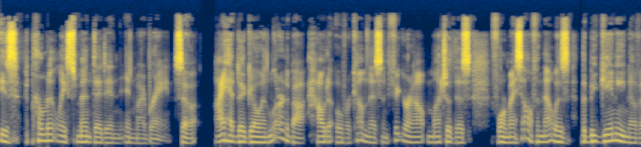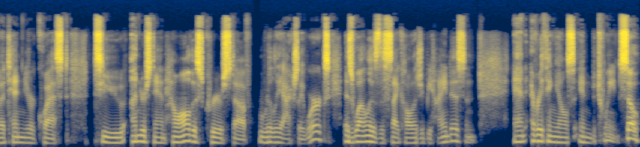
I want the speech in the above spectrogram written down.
is permanently cemented in in my brain. So I had to go and learn about how to overcome this and figure out much of this for myself. And that was the beginning of a 10 year quest to understand how all this career stuff really actually works, as well as the psychology behind us and, and everything else in between. So,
